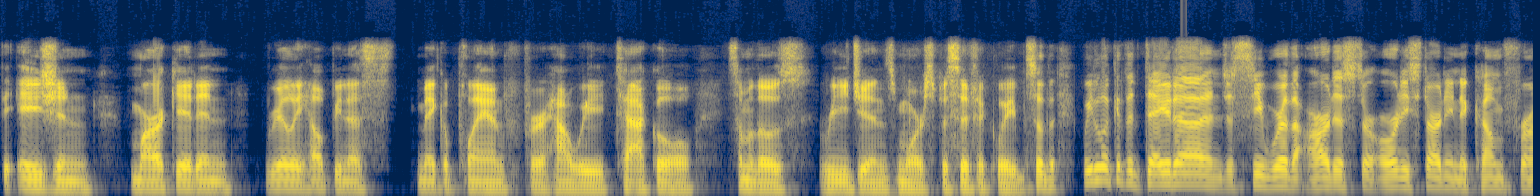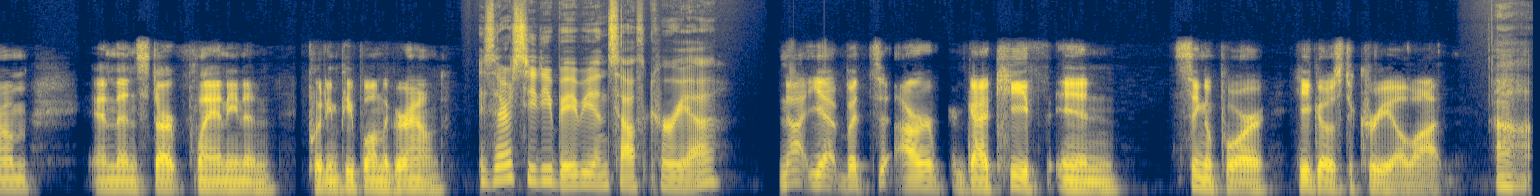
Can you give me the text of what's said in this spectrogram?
the Asian market and really helping us make a plan for how we tackle some of those regions more specifically. So the, we look at the data and just see where the artists are already starting to come from and then start planning and putting people on the ground. Is there a CD Baby in South Korea? Not yet, but our guy Keith in Singapore, he goes to Korea a lot. Ah,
